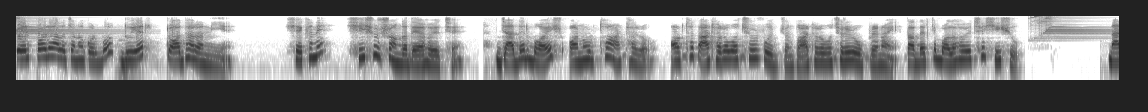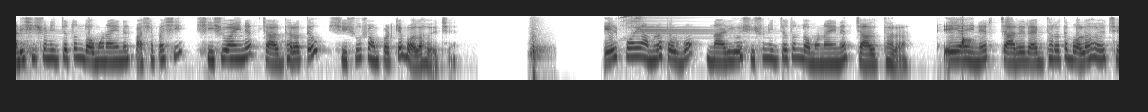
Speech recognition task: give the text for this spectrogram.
এরপরে আলোচনা করব দুইয়ের ট ধারা নিয়ে। সেখানে শিশুর সংজ্ঞা দেয়া হয়েছে, যাদের বয়স অনূর্ধ্ব আঠারো, অর্থাৎ আঠারো বছর পর্যন্ত, আঠারো বছরের উপরে নয়, তাদেরকে বলা হয়েছে শিশু। নারী শিশু নির্যাতন দমন আইনের পাশাপাশি শিশু আইনের চার ধারাতেও শিশু সম্পর্কে বলা হয়েছে। এরপরে আমরা পড়ব নারী ও শিশু নির্যাতন দমন আইনের চার ধারা এই আইনের চারের এক ধারাতে বলা হয়েছে,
